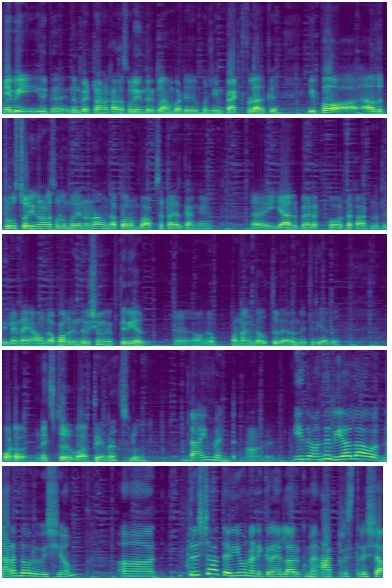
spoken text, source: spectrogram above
மேபி இதுக்கு இன்னும் பெட்டரான கதை சொல்லியிருந்திருக்கலாம் பட் கொஞ்சம் இம்பாக்ட்ஃபுல்லாக இருக்குது இப்போது அது ட்ரூ ஸ்டோரினால சொல்லும்போது என்னென்னா அவங்க அப்பா ரொம்ப அப்செட்டாக இருக்காங்க யார் மேலே கோவத்தை காட்டணும் தெரியல. ஏன்னா அவங்க அப்பாவுக்கு இந்த விஷயமே தெரியாது. அவங்க பண்ணாங்க தவிர்த்து வேறு எதுவுமே தெரியாது. வாட் எவர் நெக்ஸ்ட்டு வார்த்தை என்ன? சொல்லுங்கள் டைமண்ட் இது வந்து ரியலாக நடந்த ஒரு விஷயம். த்ரிஷா தெரியும்னு நினைக்கிறேன் எல்லாருக்குமே. ஆக்ட்ரஸ் த்ரிஷா.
